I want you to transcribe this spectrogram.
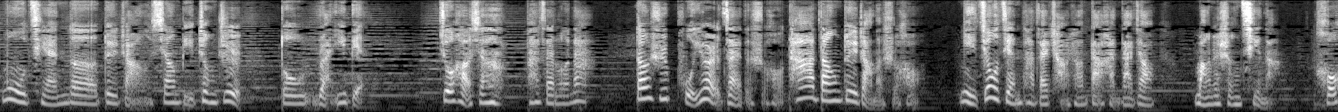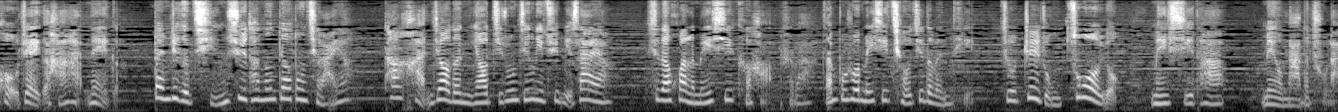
目前的队长相比郑智都软一点，就好像巴塞罗那，当时普约尔在的时候，他当队长的时候，你就见他在场上大喊大叫，忙着生气呢，吼吼这个喊喊那个，但这个情绪他能调动起来呀。他喊叫的，你要集中精力去比赛呀。现在换了梅西可好是吧？咱不说梅西球技的问题，就这种作用，梅西他没有拿得出来。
